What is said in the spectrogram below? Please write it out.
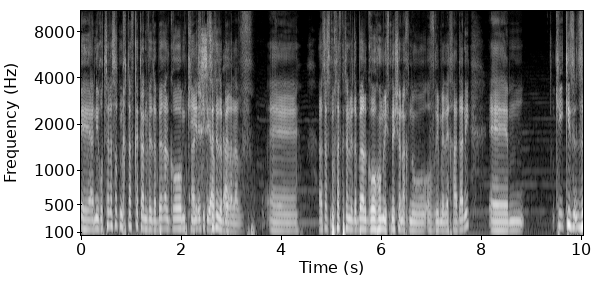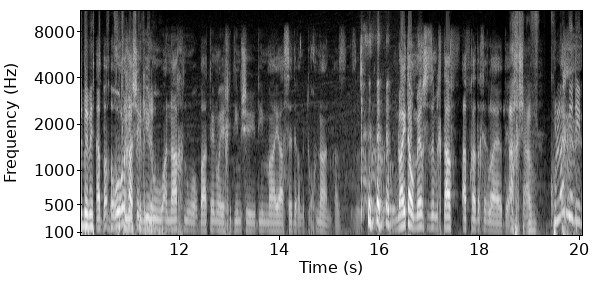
אה, אני רוצה לעשות מכתב קטן ולדבר על גרום, כי יש לי קצת לדבר אה. עליו. אני רוצה לעשות מכתב קטן ולדבר על גרו-הום לפני שאנחנו עוברים אליך, דני. אה, כי כי זה זה באמת... אה, ברור לך. שכאילו אנחנו ארבעתנו היחידים שיודעים מה היה הסדר המתוכנן, אז זה- אם לא היית אומר שזה מחטף, אף אחד אחר לא היה יודע. עכשיו כולם יודעים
